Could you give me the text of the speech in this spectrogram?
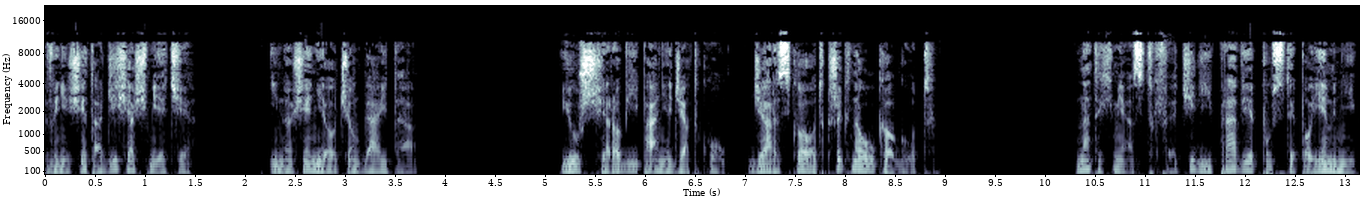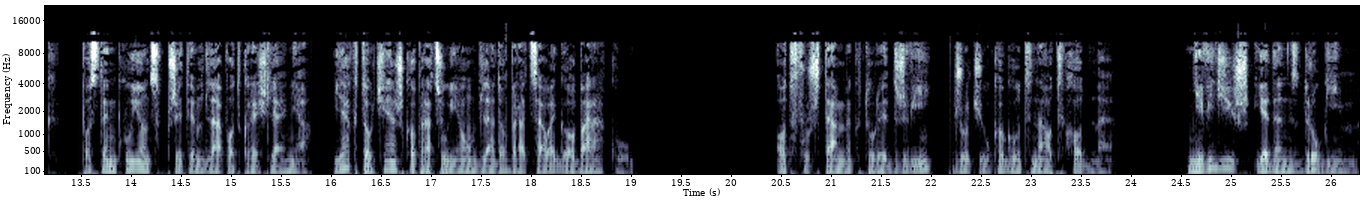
wyniesie ta dzisiaj śmiecie. Ino się nie ociągaj ta. Już się robi panie dziadku, dziarsko odkrzyknął kogut. Natychmiast chwycili prawie pusty pojemnik, postękując przy tym dla podkreślenia, jak to ciężko pracują dla dobra całego baraku. Otwórz tam który drzwi, rzucił kogut na odchodne. Nie widzisz jeden z drugim,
